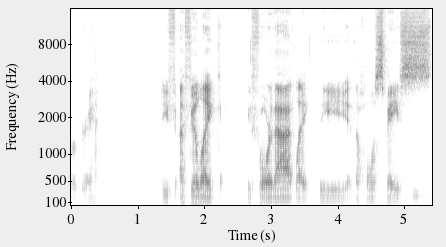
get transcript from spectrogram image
Would you agree? Do you? I feel like before that, like the the whole space,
